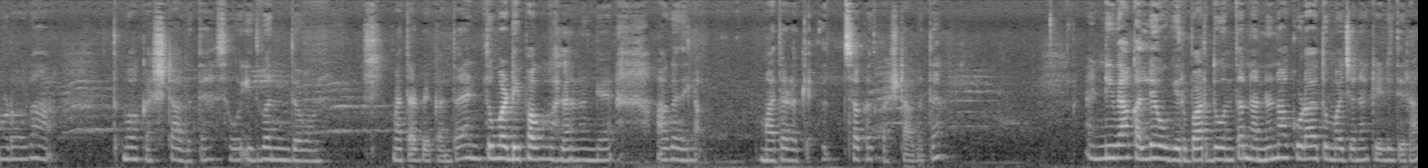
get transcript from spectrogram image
ನೋಡುವಾಗ ತುಂಬ ಕಷ್ಟ ಆಗುತ್ತೆ. ಸೊ ಇದು ಒಂದು ಮಾತಾಡಬೇಕಂತ. ಆ್ಯಂಡ್ ತುಂಬ ಡೀಪ್ ಹೋಗಲ್ಲ ನನಗೆ ಆಗೋದಿಲ್ಲ ಮಾತಾಡೋಕ್ಕೆ. ಸಖತ್ ಕಷ್ಟ ಆಗುತ್ತೆ. ಆ್ಯಂಡ್ ನೀವು ಯಾಕೆ ಅಲ್ಲೇ ಹೋಗಿರಬಾರ್ದು ಅಂತ ನನ್ನನ್ನು ಕೂಡ ತುಂಬ ಜನ ಕೇಳಿದ್ದೀರಾ?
